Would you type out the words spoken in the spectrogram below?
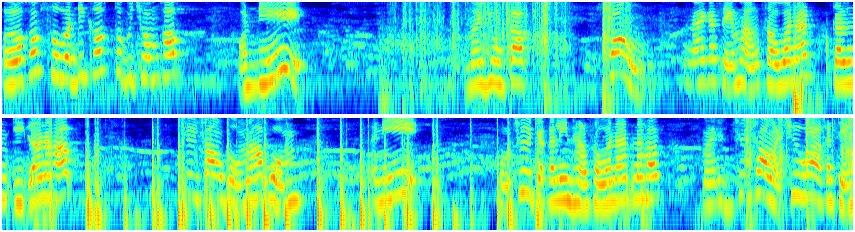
เออครับสวัสดีครับท่านผู้ชมครับ วันนี้ มาอยู่กับช่องนายเกษมหังสวนัทกันอีกแล้วนะครับ ชื่อช่องผมนะครับผม อันนี้ผมชื่อจักรินหังสวนัทนะครับหมายถึงชื่อช่องอะชื่อว่าเกษม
